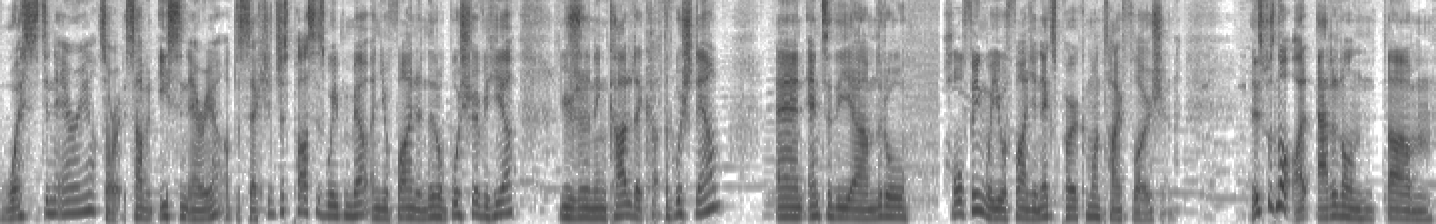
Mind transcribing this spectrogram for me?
western area, sorry, southern eastern area of the section, just past this Weepinbell and you'll find a little bush over here. Use an Nincada to cut the bush down, and enter the um, little hole thing where you'll find your next Pokemon, Typhlosion. This was not added on um,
